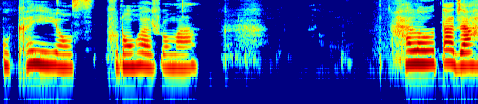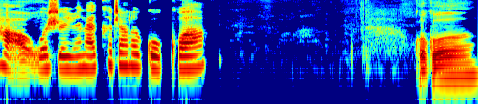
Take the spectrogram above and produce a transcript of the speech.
我可以用普通话说吗？Hello，大家好，我是云来客栈的果果。果果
